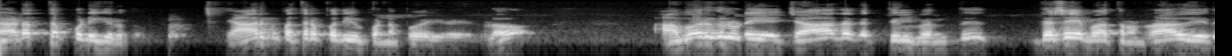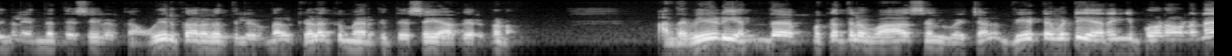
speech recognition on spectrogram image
நடத்தப்படுகிறது. யாருக்கு பத்திரப்பதிவு பண்ண போகிறீர்களோ அவர்களுடைய ஜாதகத்தில் வந்து திசையை பார்த்தணும் ராகு கேதுகள் எந்த திசையில் இருக்காங்க? உயிர்காரகத்தில் இருந்தால் கிழக்கு மேற்கு திசையாக இருக்கணும். அந்த வீடு எந்த பக்கத்தில் வாசல் வச்சாலும் வீட்டை விட்டு இறங்கி போன உடனே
